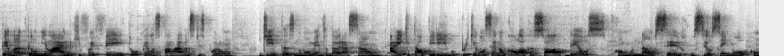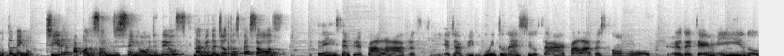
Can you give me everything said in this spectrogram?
pela, pelo milagre que foi feito ou pelas palavras que foram ditas no momento da oração, aí que tá o perigo, porque você não coloca só Deus como não ser o seu Senhor, como também tira a posição de Senhor de Deus na vida de outras pessoas. Tem sempre palavras que eu já vi muito, né, se usar, palavras como eu determino,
